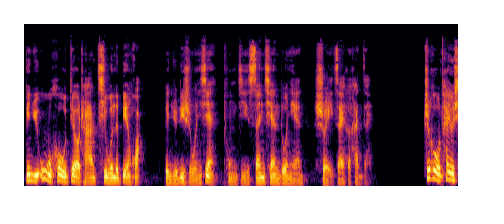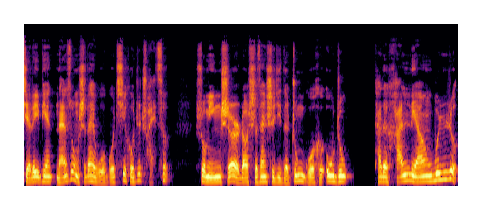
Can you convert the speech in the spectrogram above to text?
根据物候调查气温的变化，根据历史文献统计三千多年水灾和旱灾。之后，他又写了一篇《南宋时代我国气候之揣测》，说明十二到十三世纪的中国和欧洲，它的寒凉温热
